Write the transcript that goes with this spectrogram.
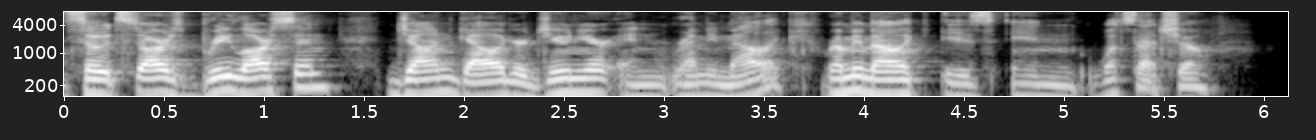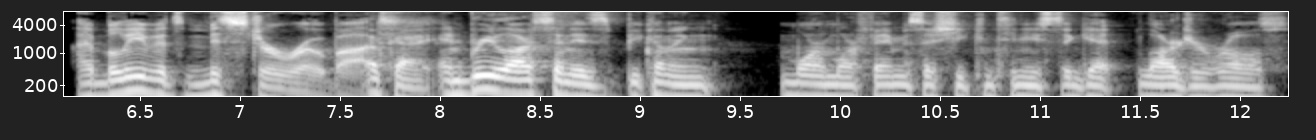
So it stars Brie Larson, John Gallagher Jr., and Rami Malek. Rami Malek is in what's that show? I believe it's Mr. Robot. Okay, and Brie Larson is becoming more and more famous as she continues to get larger roles.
